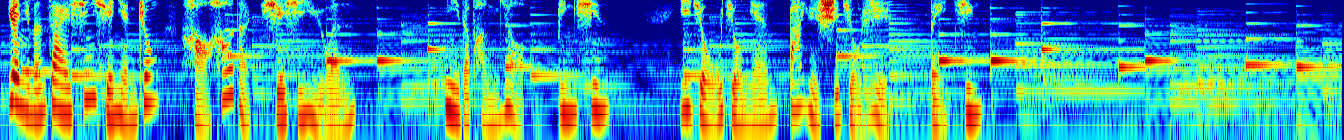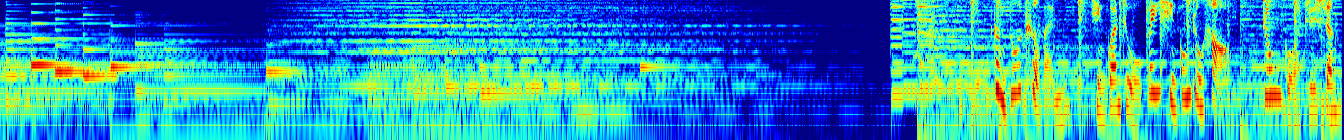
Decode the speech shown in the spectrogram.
愿你们在新学年中好好的学习语文。你的朋友冰心，一九五九年八月十九日，北京。更多课文，请关注微信公众号“中国之声”。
